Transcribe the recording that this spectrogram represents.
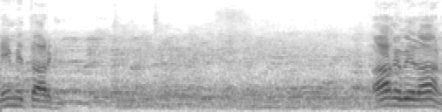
நியமித்தார்கள். ஆகவேதான்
